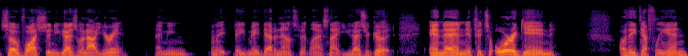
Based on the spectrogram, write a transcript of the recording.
So if Washington, you guys went out, you're in. I mean, mm-hmm. they, they made that announcement last night. You guys are good. And then if it's Oregon, are they definitely in?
